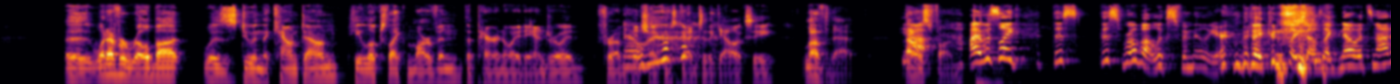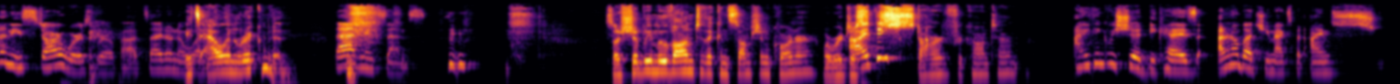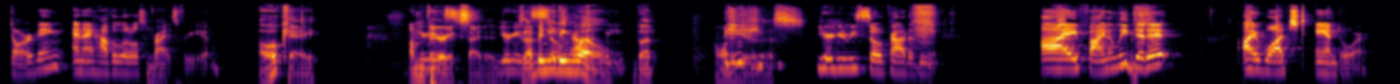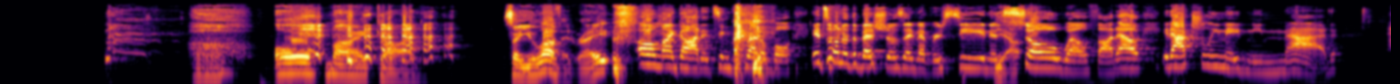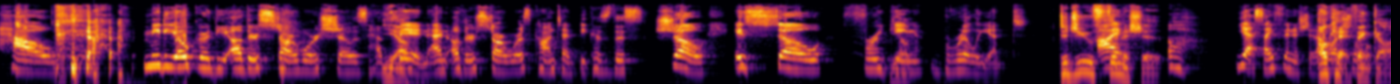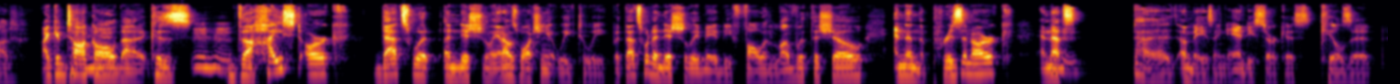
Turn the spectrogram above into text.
uh, whatever robot was doing the countdown. He looked like Marvin, the paranoid android from Oh. Hitchhiker's Guide to the Galaxy. Loved that. That was fun. i was like this this robot looks familiar but i couldn't place it i was like no it's not any star wars robots i don't know It's Alan Rickman. that makes sense So should we move on to the consumption corner where we're just I think- starved for content? i think we should because i don't know about you max but i'm starving and i have a little hmm. surprise for you Okay. I'm You're very gonna excited. you're gonna 'cause I've been so eating proud of well, but I want to hear this. You're gonna be so proud of me. I finally did it. I watched Andor. oh my god. So you love it, right? Oh my god, it's incredible. it's one of the best shows I've ever seen. It's Yeah. so well thought out. It actually made me mad how mediocre the other Star Wars shows have Yep. been and other Star Wars content because this show is so freaking brilliant. Did you I- finish it? Yes, I finished it. I okay, thank God. I can talk all about it because Mhm. the heist arc. That's what initially, and I was watching it week to week, but that's what initially made me fall in love with the show. And then the prison arc, and that's Mm-hmm. uh, amazing. Andy Serkis kills it.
